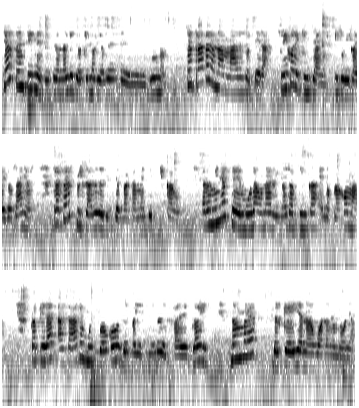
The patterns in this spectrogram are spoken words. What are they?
Ya está en cine, se estrenó el 18 de noviembre de 2021. Se trata de una madre soltera, su hijo de 15 años y su hija de 2 años, tras ser expulsados del departamento de Chicago. La familia se muda a una ruinosa finca en Oklahoma, propiedad hasta hace muy poco del fallecimiento del padre de Chloe, nombre del que ella no guarda memoria.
